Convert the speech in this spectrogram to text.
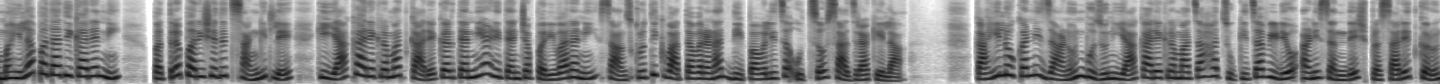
महिला पदाधिकाऱ्यांनी पत्र परिषदेत सांगितले की या कार्यक्रमात कार्यकर्त्यांनी आणि त्यांच्या परिवारांनी सांस्कृतिक वातावरणात दीपावलीचा उत्सव साजरा केला. काही लोकांनी जाणून बुजून या कार्यक्रमाचा हा चुकीचा व्हिडिओ आणि संदेश प्रसारित करून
